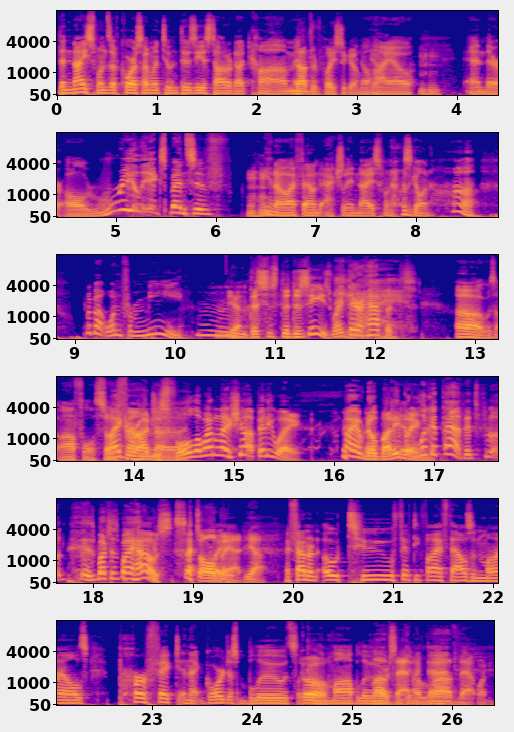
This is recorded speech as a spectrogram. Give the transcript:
the nice ones, of course, I went to enthusiastauto.com. and- Another place to go. in Yeah. Mm-hmm. Ohio, and they're all really expensive. You know, I found actually a nice one. I was going, huh? What about one for me? Hmm. Yeah. This is the disease right there. It happens. Oh, it was awful. So My garage is uh, full. Why don't I shop anyway? I have no money, but look at that. It's as much as my house. It's all bad. Yeah. I found an 02, 55,000 miles, perfect in that gorgeous blue. It's like a Oh, Le Mans blue love or something that. like I that. I love that one.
